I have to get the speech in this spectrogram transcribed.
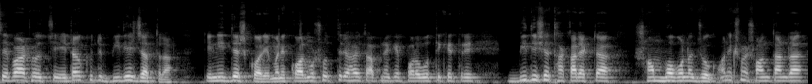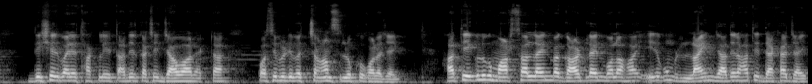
সেপারেট হচ্ছে, এটাও কিন্তু বিদেশ যাত্রাকে নির্দেশ করে। মানে কর্মসূত্রে হয়তো আপনাকে পরবর্তী ক্ষেত্রে বিদেশে থাকার একটা সম্ভাবনা যোগ। অনেক সময় সন্তানরা দেশের বাইরে থাকলে তাদের কাছে যাওয়ার একটা পসিবিলিটি বা চান্স লক্ষ্য করা যায়। হাতে এগুলোকে মার্শাল লাইন বা গার্ড লাইন বলা হয়। এরকম লাইন যাদের হাতে দেখা যায়,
